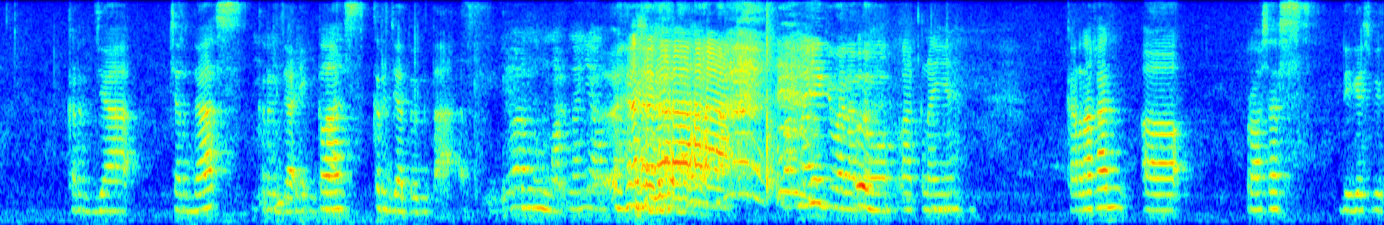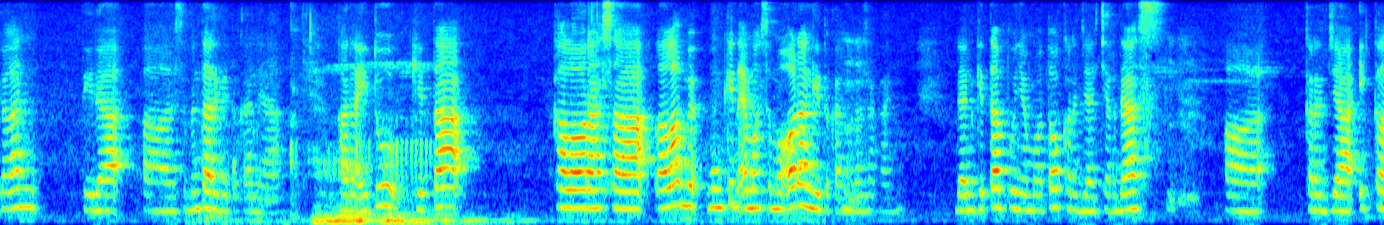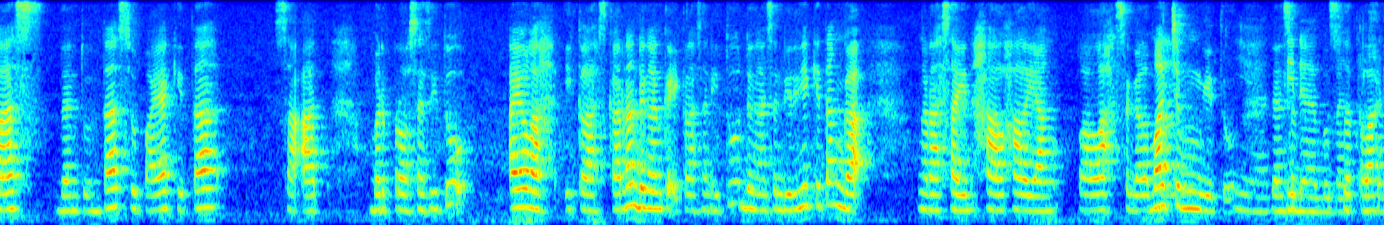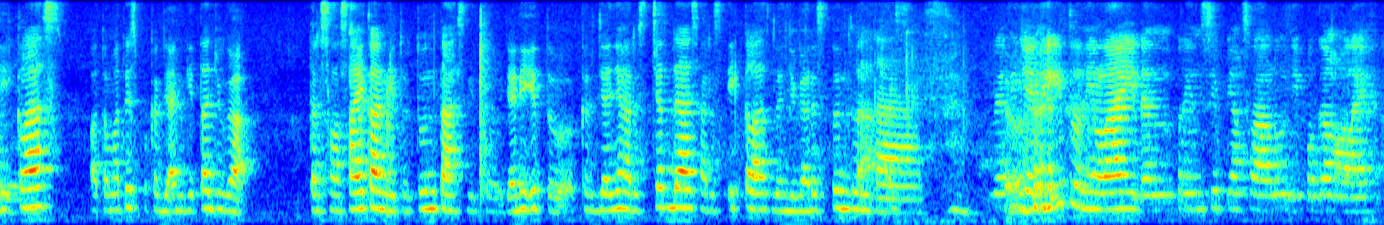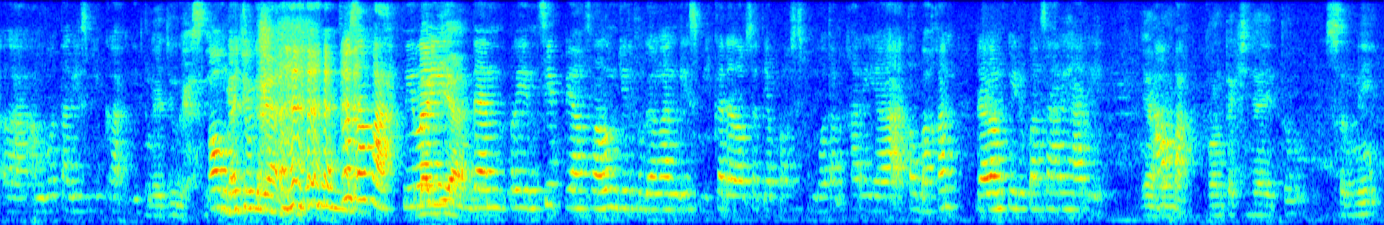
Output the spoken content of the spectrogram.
kerja cerdas kerja ikhlas kerja tuntas Gimana tuh maknanya apa? maknanya gimana tuh? maknanya karena kan eh, proses di GSBK kan tidak eh, sebentar gitu kan ya. Karena itu kita kalau rasa lelah mungkin emang semua orang gitu kan merasakan. Dan kita punya moto kerja cerdas eh, kerja ikhlas dan tuntas supaya kita saat berproses itu ayolah ikhlas. Karena dengan keikhlasan itu dengan sendirinya kita nggak ngerasain hal-hal yang lelah segala macem gitu. Iya, dan tidak setelah ikhlas otomatis pekerjaan kita juga terselesaikan gitu tuntas gitu jadi itu kerjanya harus cerdas harus ikhlas dan juga harus tuntas, tuntas Berarti jadi itu nilai dan prinsip yang selalu dipegang oleh eh, anggota GSBK gitu. Enggak juga sih. Oh enggak juga. Terus apa? Nilai Bagian. dan prinsip yang selalu menjadi pegangan GSBK dalam setiap proses pembuatan karya atau bahkan dalam kehidupan sehari-hari. Ya, apa? kon- konteksnya itu seni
